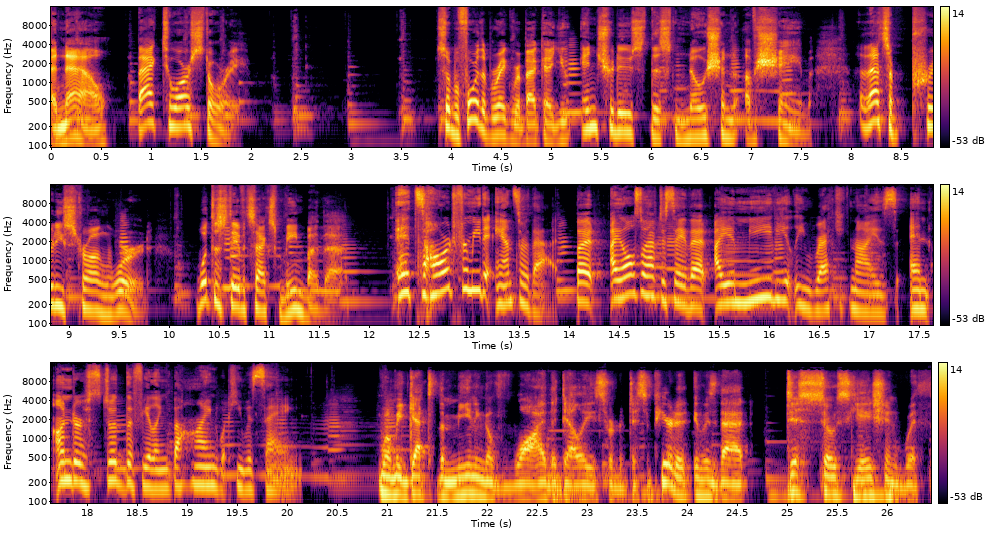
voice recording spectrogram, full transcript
And now, back to our story. So, before the break, Rebecca, you introduced this notion of shame. That's a pretty strong word. What does David Sax mean by that? It's hard for me to answer that, but I also have to say that I immediately recognized and understood the feeling behind what he was saying. When we get to the meaning of why the deli sort of disappeared, it, it was that dissociation with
